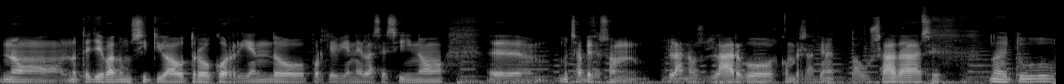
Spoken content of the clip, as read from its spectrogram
No, no te lleva de un sitio a otro corriendo porque viene el asesino. Eh, muchas veces son planos largos, conversaciones pausadas, Sí. donde tú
